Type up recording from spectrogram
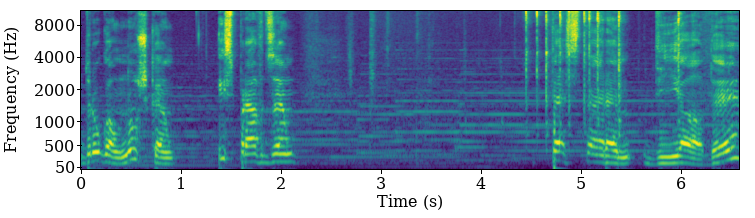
drugą nóżkę i sprawdzę testerem diody,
